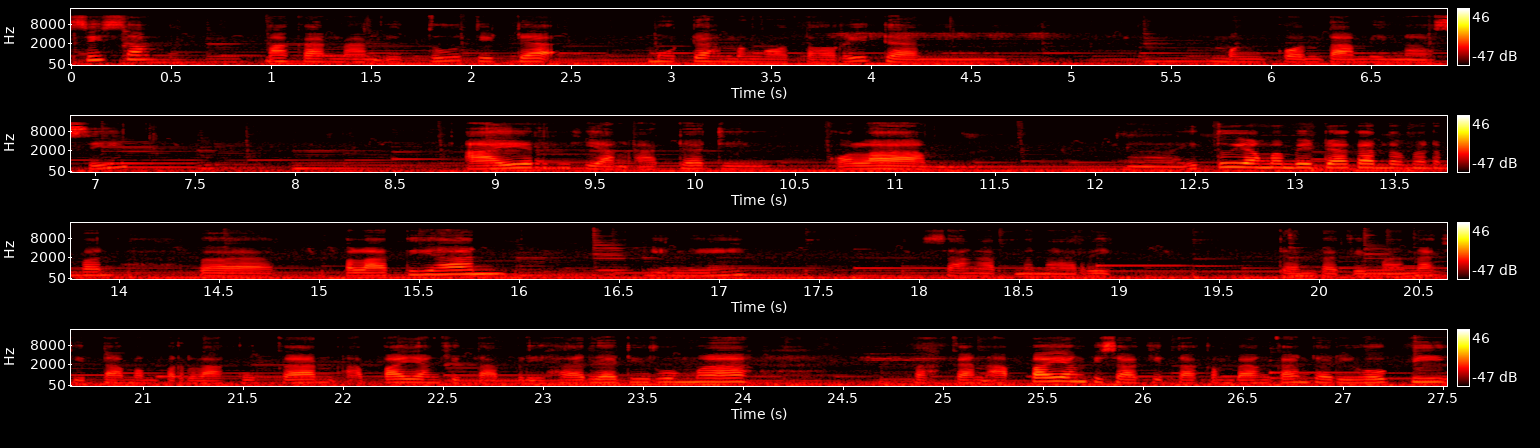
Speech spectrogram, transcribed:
sisa makanan itu tidak mudah mengotori dan mengkontaminasi air yang ada di kolam. Nah, itu yang membedakan teman-teman pelatihan ini sangat menarik dan bagaimana kita memperlakukan apa yang kita pelihara di rumah bahkan apa yang bisa kita kembangkan dari hobi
